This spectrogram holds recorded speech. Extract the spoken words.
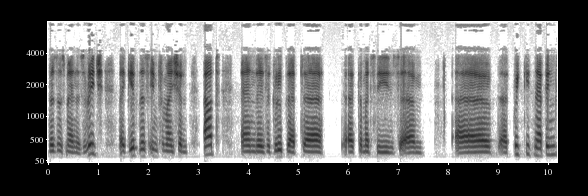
businessman is rich. They give this information out, and there's a group that uh, uh, commits these um, uh, uh quick kidnappings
